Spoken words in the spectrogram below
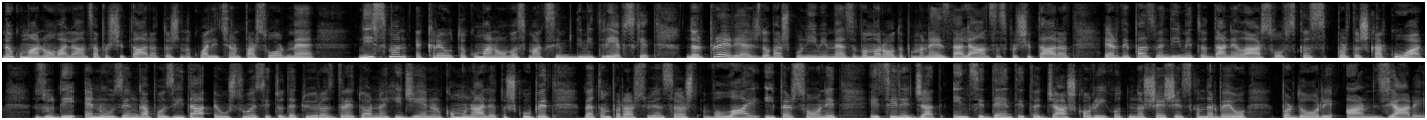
Në Kumanovë Aleanca për Shqiptarët është në koalicion parësor me nismën e kreut të Kumanovës Maksim Dimitrievskit. Ndërprerja e çdo bashkëpunimi mes VMRO-DPMNE-së dhe Aleancës për Shqiptarët erdhi pas vendimit të Danela Arsovskës për të shkarkuar Zudi Enuzi nga pozita e ushtruesit të detyrës drejtor në Higjienën Komunale të Shkupit, vetëm për arsyen se është vëllai i personit, i cili gjatë incidentit të gjashtë korrikut në sheshin Skënderbeu përdori armë zjarri.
